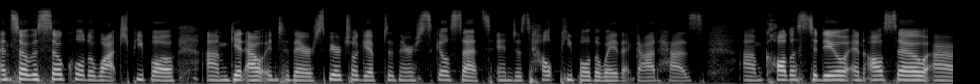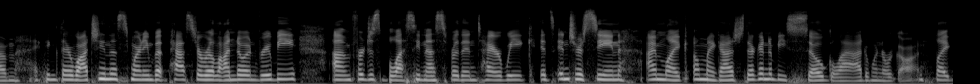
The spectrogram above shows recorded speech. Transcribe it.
And so it was so cool to watch people um, get out into their spiritual gift and their skill sets and just help people the way that God has um, called us to do. And also, um, I think they're watching this morning, but Pastor Rolando and Ruby um, for just blessing us for the entire week. It's interesting. I'm like, oh my gosh, they're going to be so glad when we're gone. Like,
